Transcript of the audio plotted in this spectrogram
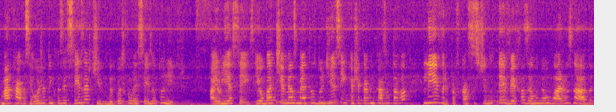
marcava assim, hoje eu tenho que fazer seis artigos, depois que eu ler seis eu tô livre. Aí eu lia seis. E eu batia minhas metas do dia assim. Eu chegava em casa, eu tava livre para ficar assistindo TV, fazendo meu vários nada.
